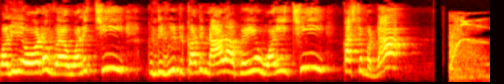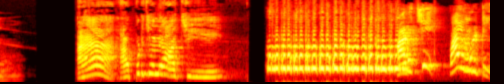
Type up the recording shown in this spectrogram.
வலியோட வ- உழைச்சி இந்த வீட்டுக்காட்டி நாலா போய் உழைச்சி கஷ்டப்பட்டா? ஆ அப்படி சொல்லி ஆச்சி. அடிச்சி வாய் முருட்டி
